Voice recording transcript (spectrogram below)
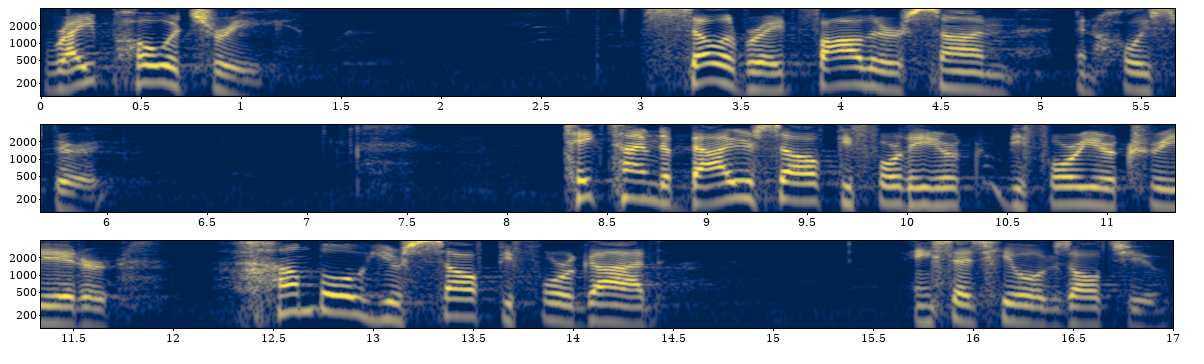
write poetry, celebrate Father, Son, and Holy Spirit. Take time to bow yourself before, the, your, before your Creator. Humble yourself before God, and He says He will exalt you.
